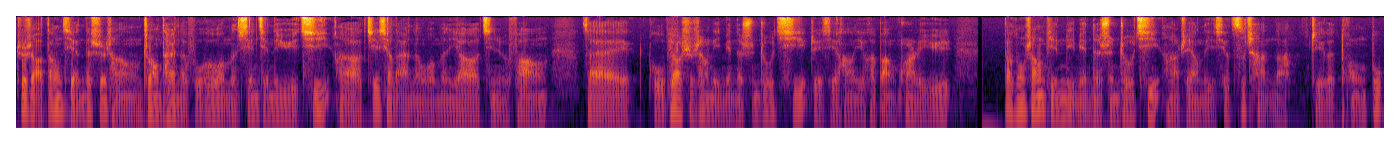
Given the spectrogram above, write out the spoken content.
至少当前的市场状态呢符合我们先前的预期啊，接下来呢我们要谨防在股票市场里面的顺周期这些行业和板块与。大宗商品里面的顺周期啊，这样的一些资产呢，这个同步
